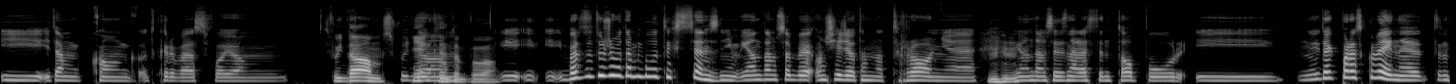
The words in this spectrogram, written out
I, I tam Kong odkrywa swoją Swój dom. swój Piękne dom. to było. I, i, I bardzo dużo tam było tych scen z nim. I on tam sobie, on siedział tam na tronie. Mhm. I on tam sobie znalazł ten topór. I no i tak po raz kolejny ten,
